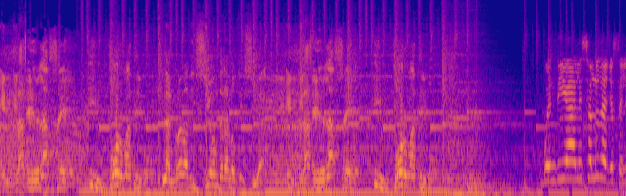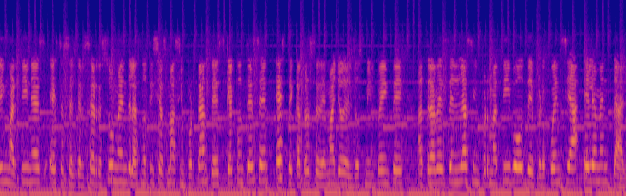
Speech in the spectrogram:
Enlace. Enlace informativo. La nueva edición de la noticia. Enlace. Enlace informativo. Buen día, les saluda Jocelyn Martínez. Este es el tercer resumen de las noticias más importantes que acontecen este 14 de mayo del 2020 a través de enlace informativo de frecuencia elemental.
